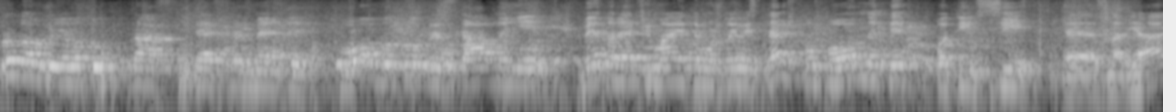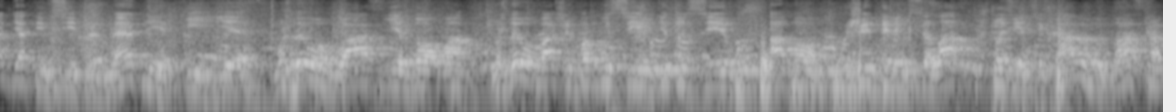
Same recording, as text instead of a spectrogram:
Продовжуємо тут нас теж предмети побуту представлені. Ви, до речі, маєте можливість теж поповнити оті всі е, знаряддя, ті всі предмети, які є. Можливо, у вас є вдома, можливо, у ваших бабусів, дідусів або жителів села. Щось є цікаве, будь ласка,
